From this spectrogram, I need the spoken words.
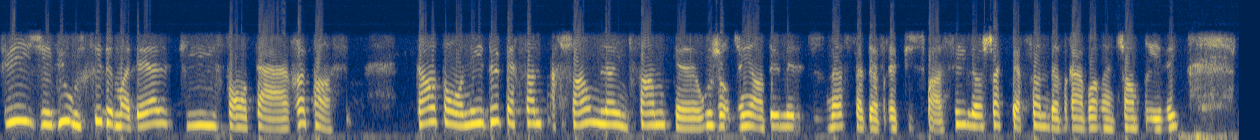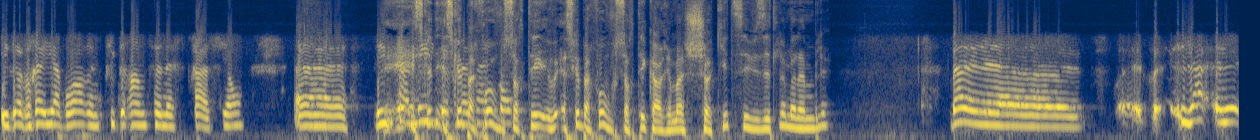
Puis j'ai vu aussi des modèles qui sont à repenser. Quand on est deux personnes par chambre, là, il me semble qu'aujourd'hui, en 2019, ça devrait plus se passer. Là. Chaque personne devrait avoir une chambre privée. Il devrait y avoir une plus grande fenestration. Euh, est-ce que, parfois vous sortez, est-ce que parfois vous sortez carrément choqué de ces visites-là, Madame Blais? Ben, euh, la, euh,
